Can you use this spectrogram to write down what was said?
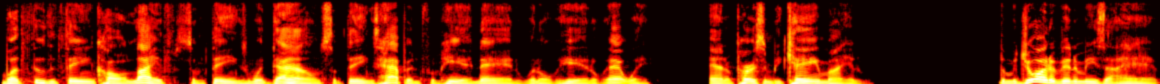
But through the thing called life, some things went down, some things happened from here and there and went over here and over that way. And a person became my enemy. The majority of enemies I had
